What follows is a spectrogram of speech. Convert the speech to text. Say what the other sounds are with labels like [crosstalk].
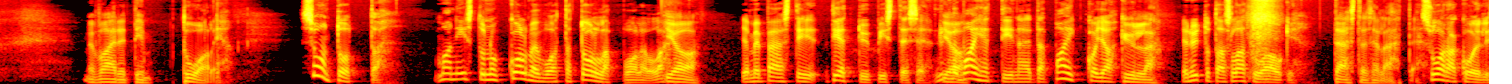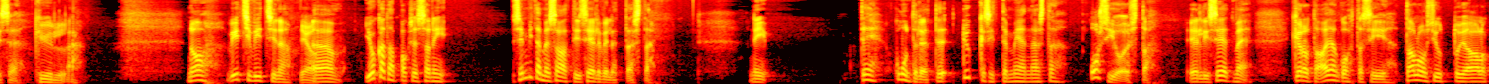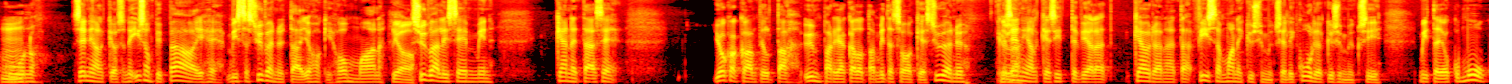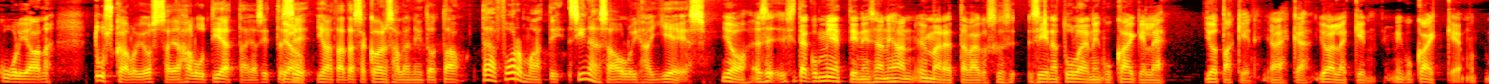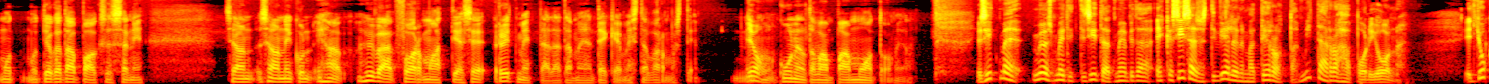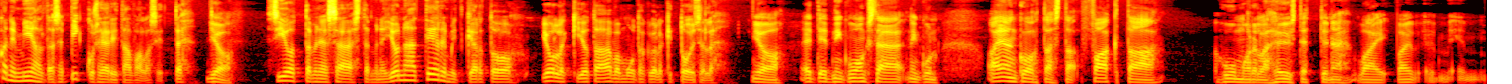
Me vaihdettiin tuolia. Se on totta. Mä oon istunut kolme vuotta tolla puolella Joo, ja me päästiin tiettyyn pisteeseen. Nyt Joo. me vaihettiin näitä paikkoja kyllä, ja nyt on taas latu auki. tästä se lähtee. Suoraan koilliseen. Kyllä. No, vitsi vitsinä. Joo. Ö, joka tapauksessa niin se, mitä me saatiin selville tästä, niin te kuuntelijat, te tykkäsitte meidän näistä osioista. Eli se, että me kerrotaan ajankohtaisia talousjuttuja alkuun, mm. sen jälkeen on sellainen isompi pääaihe, missä syvennytään johonkin hommaan Joo. syvällisemmin, käännetään se joka kantilta ympäri ja katsotaan, mitä se on oikein syönyt. Ja Kyllä. sen jälkeen sitten vielä käydään näitä Fissa Money-kysymyksiä, eli kuulijakysymyksiä, mitä joku muu kuulija on tuskailu jossain ja haluaa tietää, ja sitten Joo. se jaetaan tässä kansalle. Niin tota, tämä formaatti sinänsä on ollut ihan jees. Joo, ja se, sitä kun miettii, niin se on ihan ymmärrettävää, koska si- siinä tulee niin kuin kaikille jotakin ja ehkä joillekin niin kuin kaikkea, mutta mut, mut joka tapauksessa niin se on, se on niin ihan hyvä formaatti ja se rytmittää tätä meidän tekemistä varmasti niin kuunneltavampaan muotoon vielä. Ja sitten me myös mietittiin sitä, että meidän pitää ehkä sisäisesti vielä enemmän terottaa, mitä rahapodi on. Että jokainen mieltää se pikkusen eri tavalla sitten. Joo, Sijoittaminen, säästäminen, jo nämä termit kertoo jollekin jotain aivan muuta kuin jollekin toiselle. joo. että et, niin onko tämä niin kuin ajankohtaista faktaa huumorilla höystettynä vai, vai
